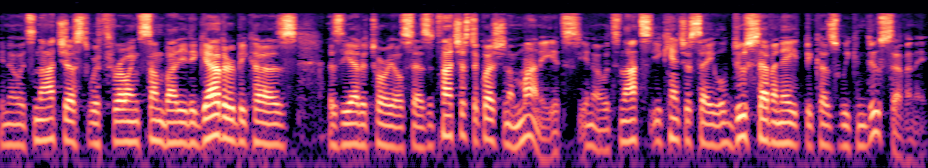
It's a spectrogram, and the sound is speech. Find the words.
You know, it's not just we're throwing somebody together because, as the editorial says, it's not just a question of money. It's, you know, it's not, you can't just say, well, do seven, eight because we can do seven, eight.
